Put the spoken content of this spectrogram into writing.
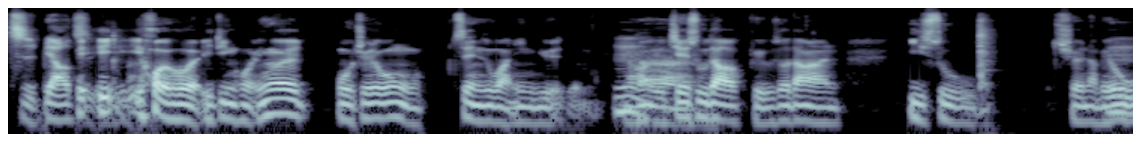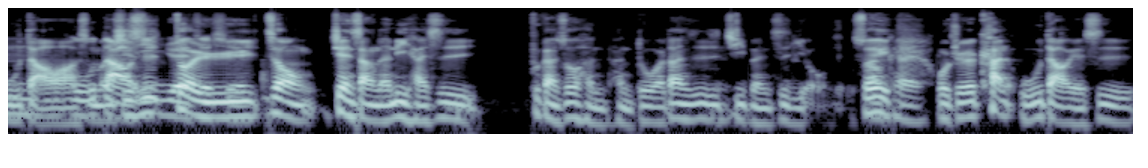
指标之一。一会会一定会，因为我觉得我之前是玩音乐的嘛，然后有接触到，比如说当然艺术圈啊，比如舞蹈啊什么，其实对于这种鉴赏能力还是不敢说很很多，但是基本是有的。所以我觉得看舞蹈也是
